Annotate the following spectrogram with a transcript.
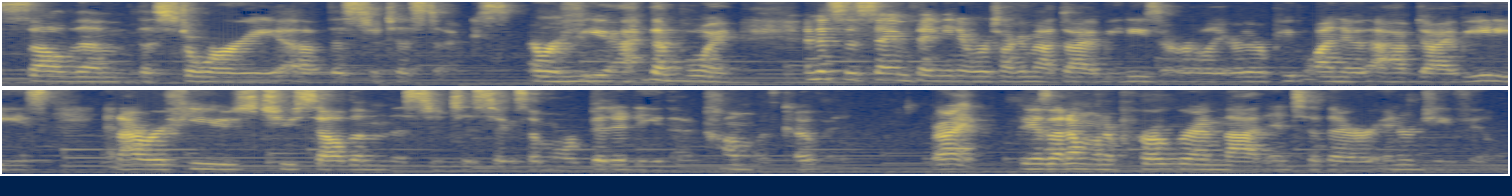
sell them the story of the statistics. I refuse mm. at that. And it's the same thing, you know, we we're talking about diabetes earlier. There are people I know that have diabetes, and I refuse to sell them the statistics of morbidity that come with COVID right. because I don't want to program that into their energy field.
